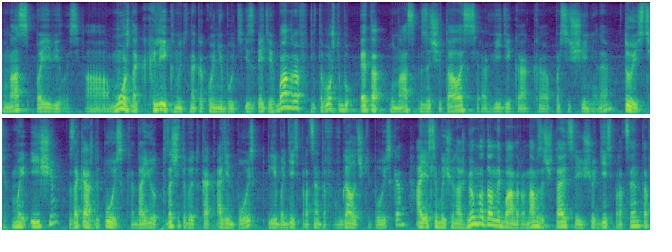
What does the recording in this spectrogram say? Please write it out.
у нас появилось. А, можно кликнуть на какой-нибудь из этих баннеров для того, чтобы это у нас засчиталось в виде как а, посещение, да? То есть мы ищем, за каждый поиск дают, засчитывают как один поиск, либо 10% в галочке поиска. А если мы еще нажмем на данный баннер, нам засчитается еще 10%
